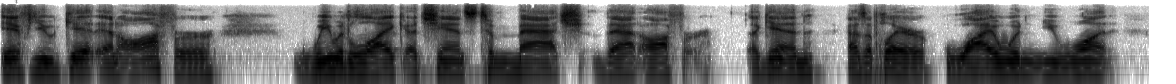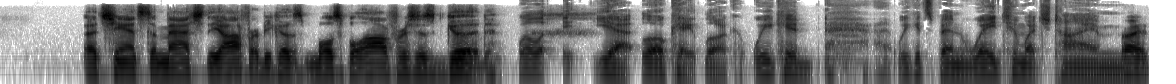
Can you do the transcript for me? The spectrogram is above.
if you get an offer, we would like a chance to match that offer. Again, as a player, why wouldn't you want a chance to match the offer? Because multiple offers is good. Well, yeah. Okay. Look, we could we could spend way too much time Right.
